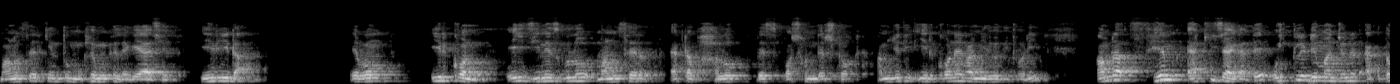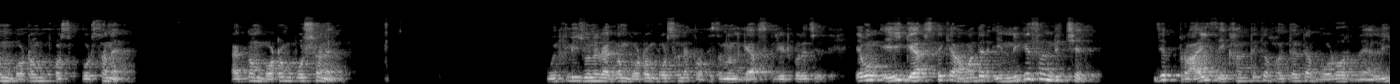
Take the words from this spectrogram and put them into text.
মানুষের কিন্তু মুখে মুখে লেগে আছে ইরিডা এবং ইরকন, এই জিনিসগুলো মানুষের একটা ভালো, বেশ পছন্দের স্টক আমি যদি ইরকনের আমি যদি ধরি, আমরা সেম একই জায়গাতে উইকলি ডিমান্ড জোনের একদম বটম পোর্শনে একদম বটম পোর্শনে উইকলি জোনের একদম বটম পোর্শনে প্রফেশনাল গ্যাপস ক্রিয়েট করেছে। এবং এই গ্যাপস থেকে আমাদের ইন্ডিকেশন দিচ্ছে যে প্রাইস এখান থেকে হয়তো একটা বড় র্যালি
